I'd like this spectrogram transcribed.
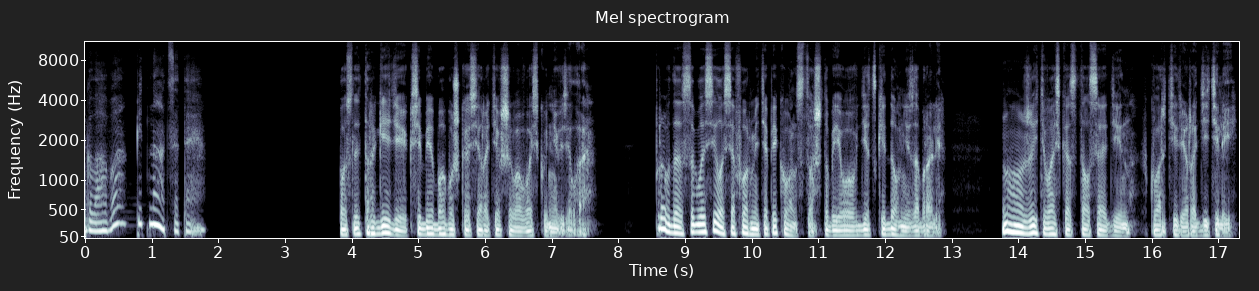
Глава 15 После трагедии к себе бабушка осиротевшего Ваську не взяла. Правда, согласилась оформить опекунство, чтобы его в детский дом не забрали. Но жить Васька остался один, в квартире родителей.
